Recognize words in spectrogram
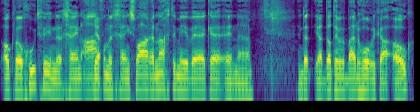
ook wel goed vinden. Geen avonden, geen zware nachten meer werken. En, en dat, ja, dat hebben we bij de horeca ook.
